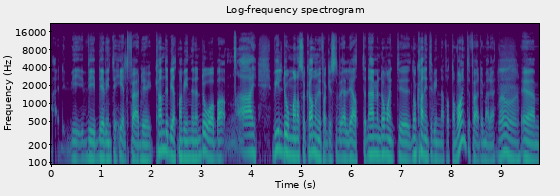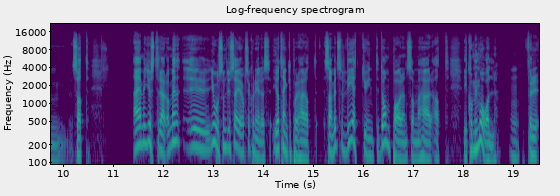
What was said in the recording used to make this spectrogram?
nej, vi, vi blev inte helt färdiga. Mm. Kan det bli att man vinner ändå? Bara, nej, vill domarna så kan de ju faktiskt välja att, nej men de, var inte, de kan inte vinna för att de var inte färdiga med det. Nei. Ehm, så att, nej men just det där. Men eh, jo, som du säger också Cornelius, jag tänker på det här att samtidigt så vet ju inte de paren som är här att vi kom i mål. Mm. För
